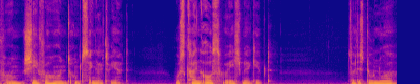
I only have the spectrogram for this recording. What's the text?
vom Schäferhund umzingelt wird, wo es keinen Ausweg mehr gibt. Solltest du nur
